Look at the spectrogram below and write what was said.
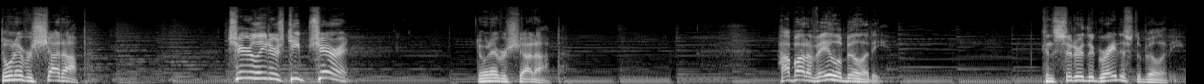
Don't ever shut up. Cheerleaders keep cheering. Don't ever shut up. How about availability? Consider the greatest ability.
